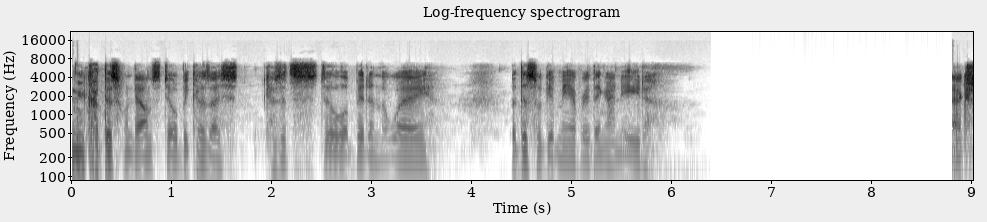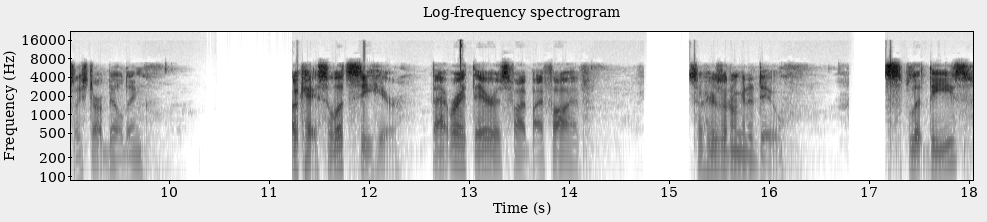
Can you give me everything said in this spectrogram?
I'm gonna cut this one down still because I because it's still a bit in the way, but this will give me everything I need. Actually start building. Okay, so let's see here. That right there is 5 by 5 So here's what I'm going to do. Split these.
